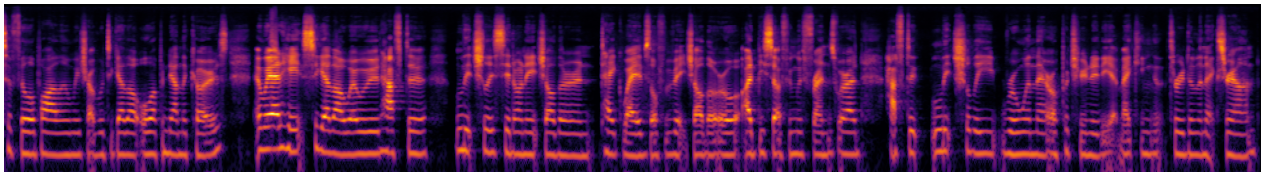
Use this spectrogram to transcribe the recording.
to Phillip Island. We traveled together all up and down the coast, and we had heats together where we would have to literally sit on each other and take waves off of each other. Or I'd be surfing with friends where I'd have to literally ruin their opportunity at making it through to the next round.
